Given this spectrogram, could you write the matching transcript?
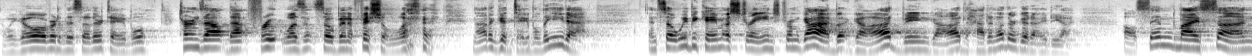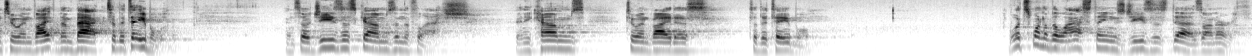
And we go over to this other table. Turns out that fruit wasn't so beneficial, was it? Not a good table to eat at. And so we became estranged from God. But God, being God, had another good idea. I'll send my son to invite them back to the table. And so Jesus comes in the flesh, and he comes to invite us to the table. What's one of the last things Jesus does on earth?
